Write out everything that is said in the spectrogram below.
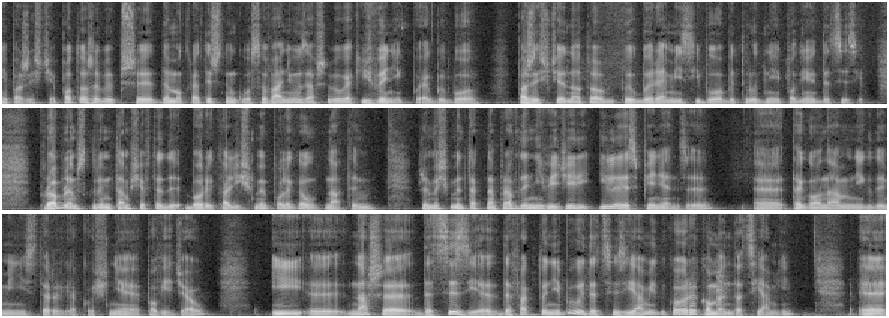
nieparzyście? Po to, żeby przy demokratycznym głosowaniu zawsze był jakiś wynik, bo jakby było parzyście, no to byłby remis i byłoby trudniej podjąć decyzję. Problem, z którym tam się wtedy borykaliśmy, polegał na tym, że myśmy tak naprawdę nie wiedzieli, ile jest pieniędzy. E, tego nam nigdy minister jakoś nie powiedział. I y, nasze decyzje de facto nie były decyzjami, tylko rekomendacjami. E,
